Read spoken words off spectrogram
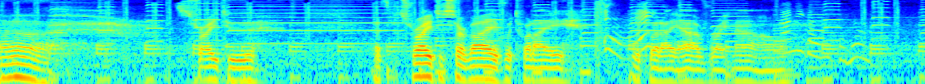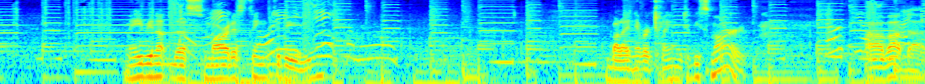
Uh, let's try to let's try to survive with what I with what I have right now. Maybe not the smartest thing to do, but I never claimed to be smart. How about that?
